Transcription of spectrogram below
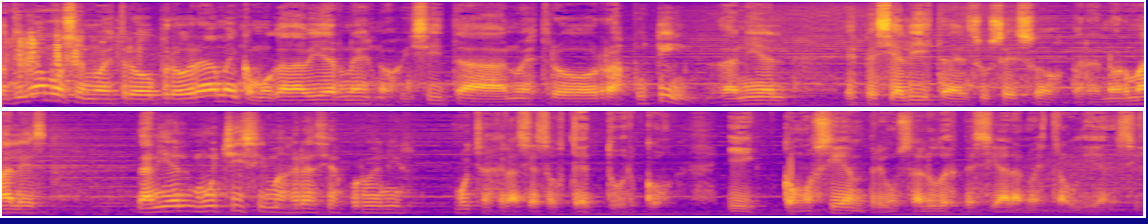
Continuamos en nuestro programa y como cada viernes nos visita nuestro Rasputín, Daniel, especialista en sucesos paranormales. Daniel, muchísimas gracias por venir. Muchas gracias a usted, Turco. Y como siempre, un saludo especial a nuestra audiencia.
